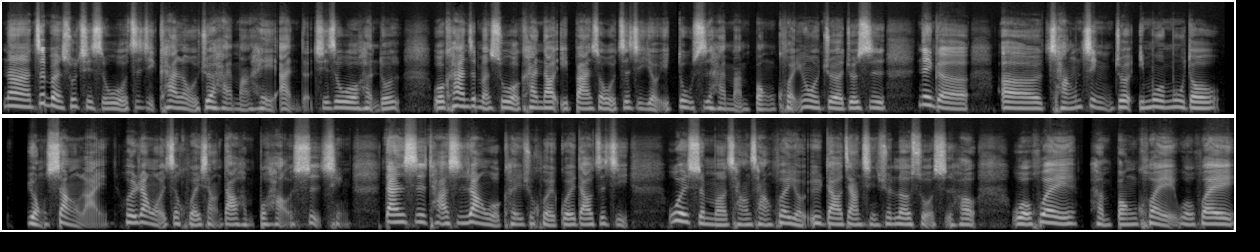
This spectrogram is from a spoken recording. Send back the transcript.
那这本书其实我自己看了，我觉得还蛮黑暗的。其实我很多我看这本书，我看到一半的时候，我自己有一度是还蛮崩溃，因为我觉得就是那个呃场景就一幕一幕都涌上来，会让我一直回想到很不好的事情。但是它是让我可以去回归到自己为什么常常会有遇到这样情绪勒索的时候，我会很崩溃，我会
